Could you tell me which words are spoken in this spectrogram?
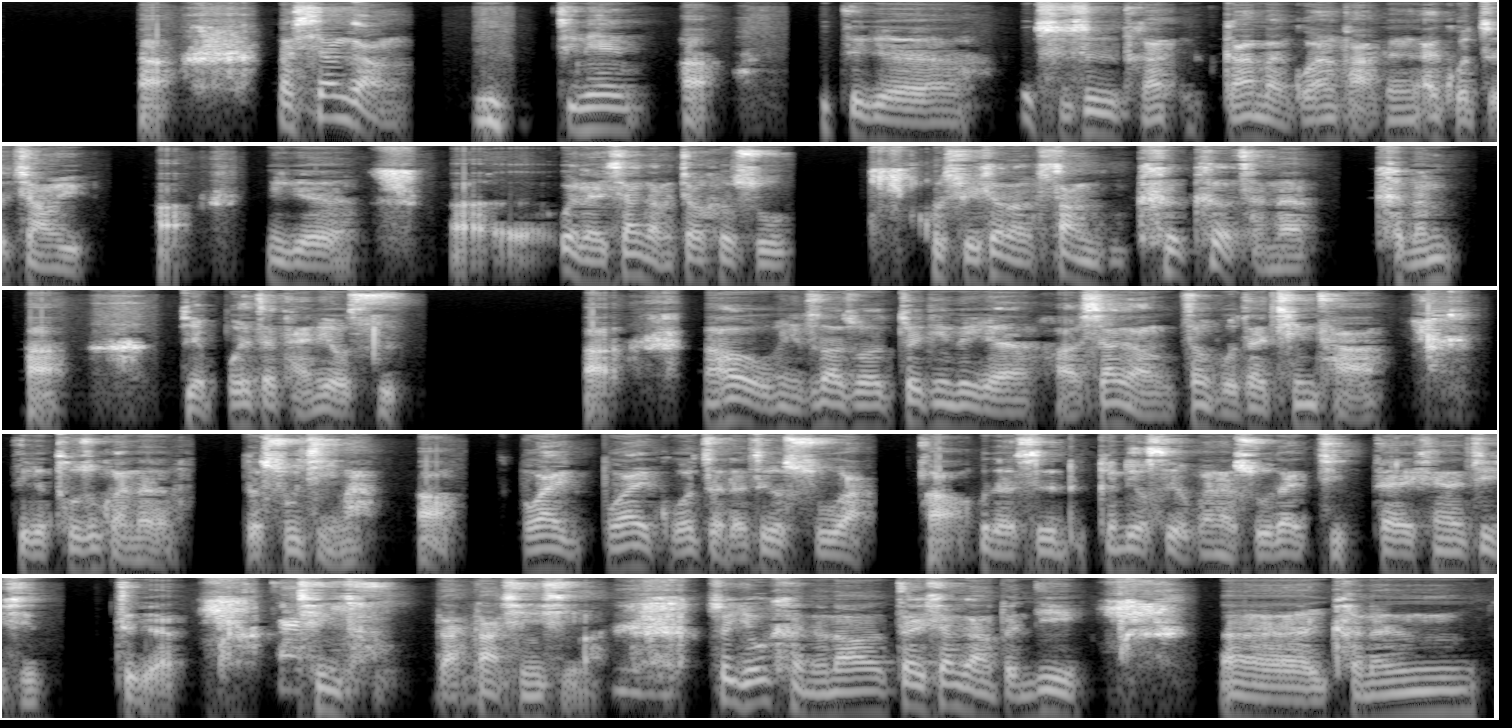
啊。那香港今天啊，这个实施港港版国安法跟爱国者教育啊，那个呃，未来香港的教科书。或学校的上课课程呢，可能啊也不会再谈六四啊。然后我们也知道说，最近这个啊，香港政府在清查这个图书馆的的书籍嘛啊，不爱不爱国者的这个书啊啊，或者是跟六四有关的书，在进在现在进行这个清查大大清洗嘛。所以有可能呢，在香港本地呃，可能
